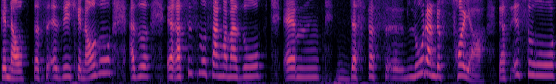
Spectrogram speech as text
Genau, das äh, sehe ich genauso. Also äh, Rassismus, sagen wir mal so, ähm, das, das äh, lodernde Feuer, das ist so,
